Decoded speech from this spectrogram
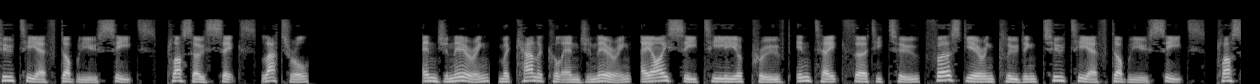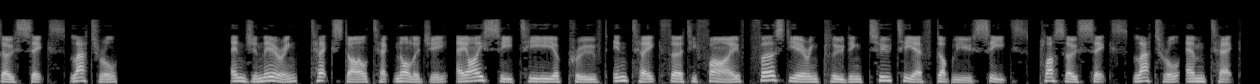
2 TFW seats, plus 06 lateral Engineering, Mechanical Engineering, AICTE approved Intake 32 first year including 2 TFW seats, plus 06 lateral. Engineering, Textile Technology, AICTE approved Intake 35 first year including 2 TFW seats, plus 06 lateral M.Tech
